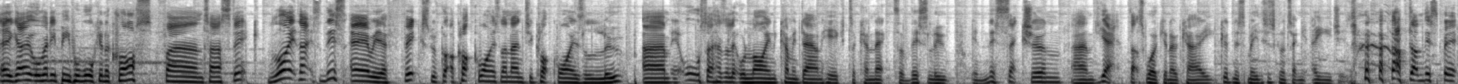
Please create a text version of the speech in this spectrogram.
There you go, already people walking across. Fantastic. Right, that's this area fixed. We've got a clockwise and anti-clockwise loop. Um, it also has a little line coming down here to connect to this loop in this section. And yeah, that's working okay. Goodness me, this is going to take me ages. I've done this bit,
